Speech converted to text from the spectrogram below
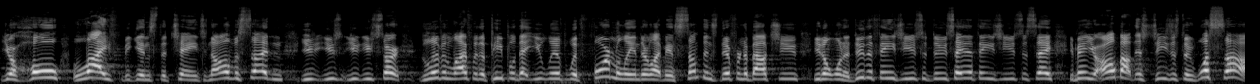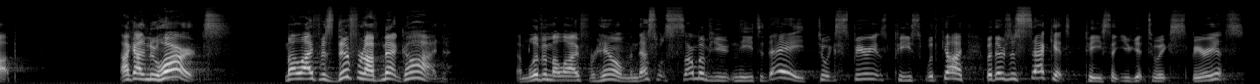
Your whole life begins to change. And all of a sudden, you, you, you start living life with the people that you lived with formerly, and they're like, like, man, something's different about you. You don't want to do the things you used to do, say the things you used to say. Man, you're all about this Jesus dude. What's up? I got a new heart. My life is different. I've met God. I'm living my life for Him. And that's what some of you need today to experience peace with God. But there's a second peace that you get to experience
